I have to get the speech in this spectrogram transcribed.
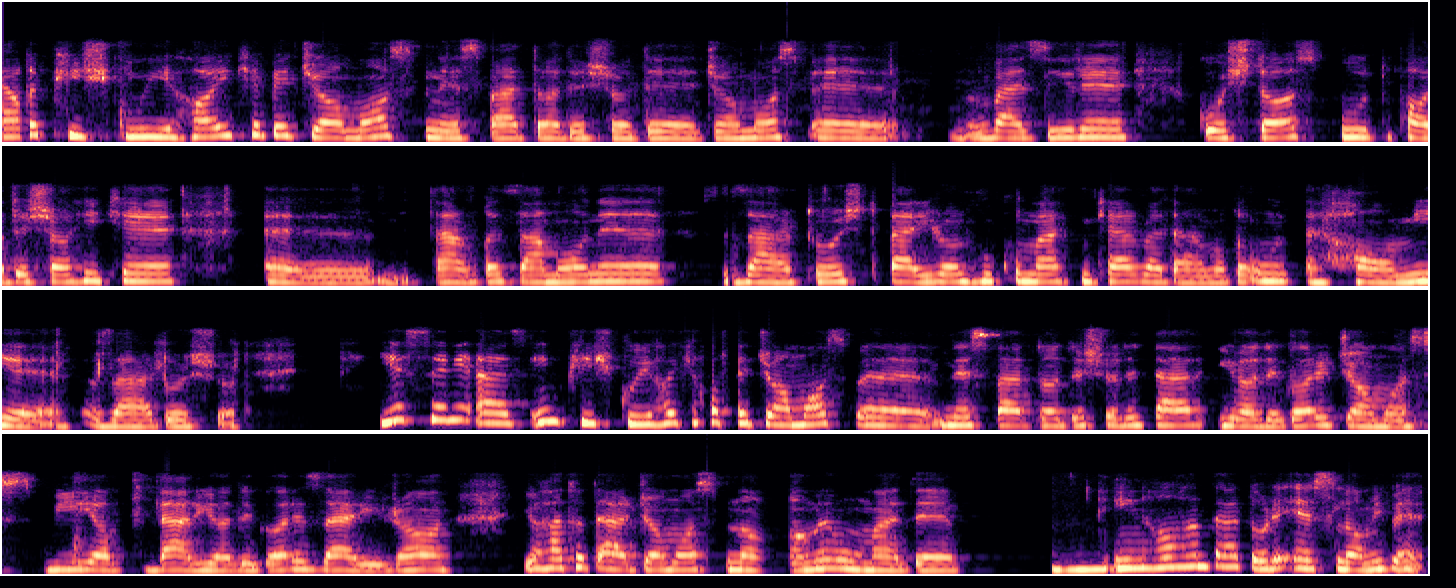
در واقع پیشگویی هایی که به جاماس نسبت داده شده. جاماس وزیر گشتاس بود پادشاهی که در واقع زمان زرتشت بر ایران حکومت می‌کرد و در واقع اون حامی زرتشت شد. یه سری از این پیشگویی ها که خب به جاماس نسبت داده شده در یادگار جاماسبی یا در یادگار زریران یا حتی در جاماس نامه اومده. اینها هم در دوره اسلامی به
